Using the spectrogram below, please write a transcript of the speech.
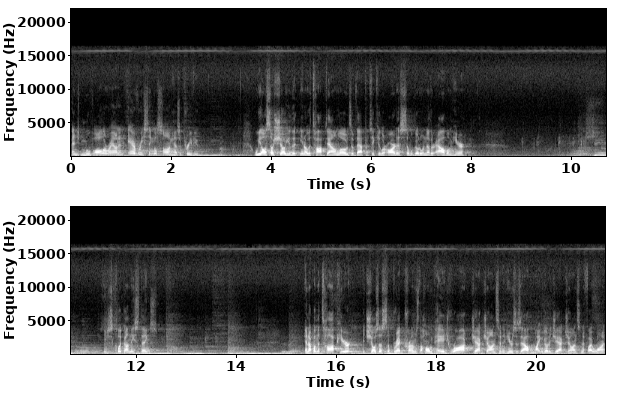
and move all around, and every single song has a preview. We also show you the, you know, the top downloads of that particular artist, so we'll go to another album here. Just click on these things. And up on the top here, it shows us the breadcrumbs, the homepage, rock, Jack Johnson, and here's his album. I can go to Jack Johnson if I want.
